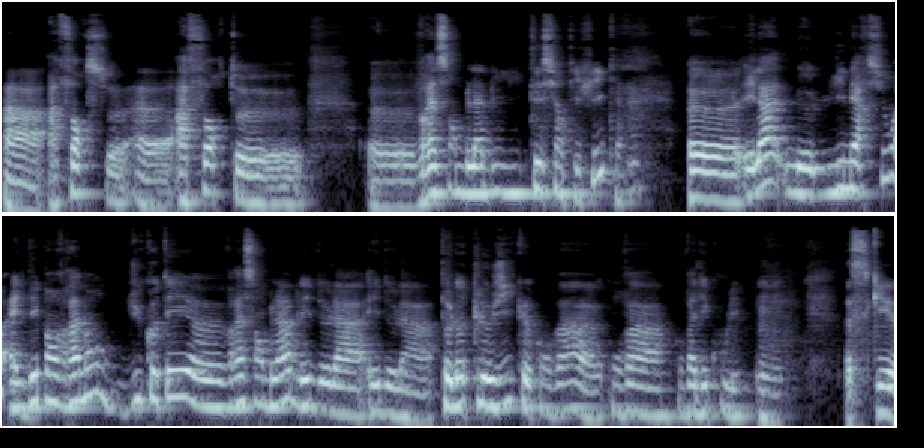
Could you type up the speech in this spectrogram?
à, à force, euh, à forte euh, euh, vraisemblabilité scientifique. Euh, et là, l'immersion, elle dépend vraiment du côté euh, vraisemblable et de la et de la pelote logique qu'on va euh, qu'on va qu'on va découler. Ce qui est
